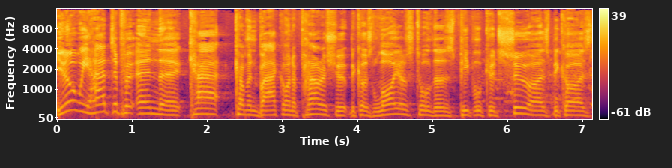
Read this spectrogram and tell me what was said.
You know, we had to put in the cat coming back on a parachute because lawyers told us people could sue us because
